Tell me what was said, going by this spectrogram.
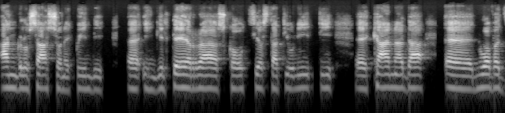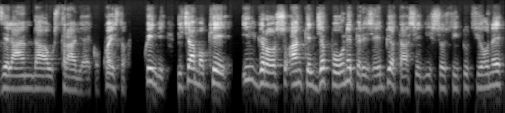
anglosassone, quindi eh, Inghilterra, Scozia, Stati Uniti, eh, Canada, eh, Nuova Zelanda, Australia. Ecco, questo. Quindi diciamo che il grosso, anche il Giappone, per esempio, ha tassi di sostituzione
